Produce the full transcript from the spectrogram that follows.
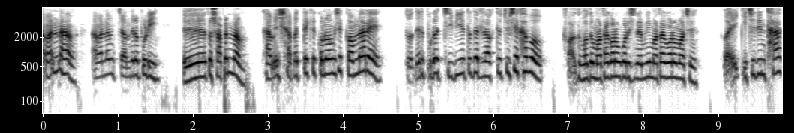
আমার নাম আমার নাম চন্দ্রপুরি। এ তো সাপের নাম। আমি সাপের থেকে কোনো অংশে কম না রে। তোদের পুরো চিবিয়ে তোদের রক্ত চুষে খাব। ফালতু ফালতু মাথা গরম করিস এমনি মাথা গরম আছে। ওই কিছুদিন থাক,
